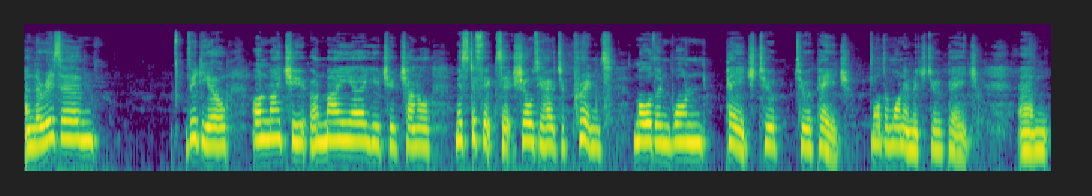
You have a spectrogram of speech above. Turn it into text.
And there is a video on my on my uh, YouTube channel Mr Fix It shows you how to print more than one page to to a page. More than one image to a page. Um,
